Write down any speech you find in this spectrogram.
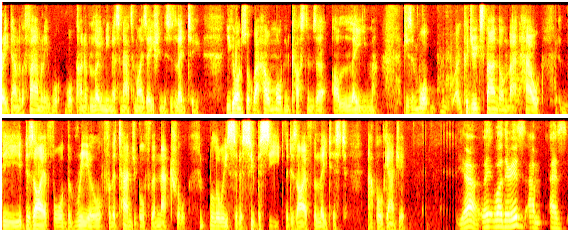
breakdown of the family what what kind of loneliness and atomization this has led to you go on to talk about how modern customs are, are lame and what could you expand on that how the desire for the real for the tangible for the natural will always sort of supersede the desire for the latest Apple gadget. Yeah, uh, well, there is. Um, as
